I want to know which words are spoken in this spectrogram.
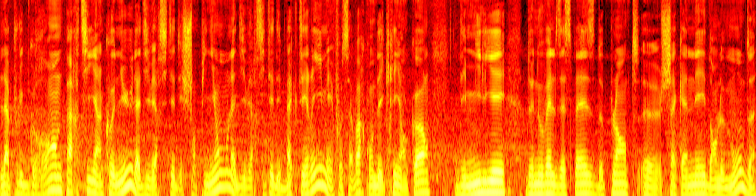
la plus grande partie inconnue, la diversité des champignons, la diversité des bactéries, mais il faut savoir qu'on décrit encore des milliers de nouvelles espèces de plantes euh, chaque année dans le monde,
